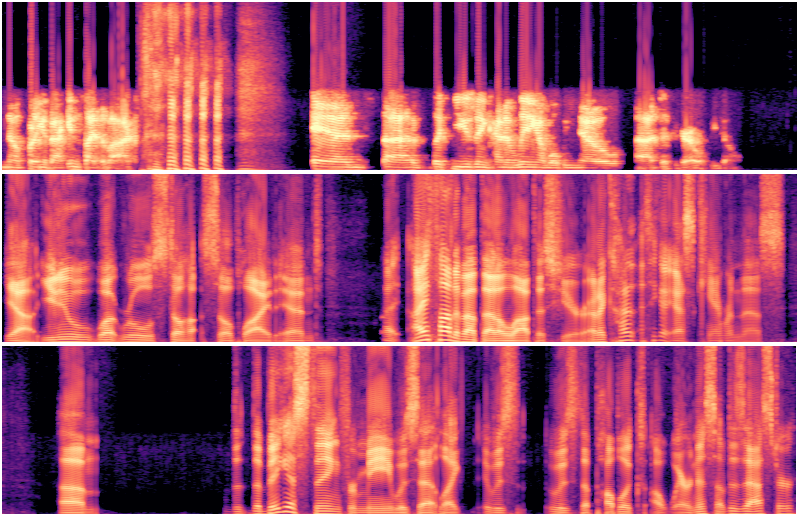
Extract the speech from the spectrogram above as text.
no, putting it back inside the box. and uh, like using kind of leaning on what we know uh, to figure out what we don't. Yeah, you knew what rules still still applied, and I, I thought about that a lot this year, and I kind of I think I asked Cameron this. Um, the the biggest thing for me was that like it was it was the public's awareness of disaster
